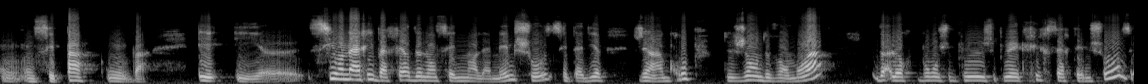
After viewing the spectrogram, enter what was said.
on ne sait pas où on va. Et, euh, si on arrive à faire de l'enseignement la même chose, c'est-à-dire j'ai un groupe de gens devant moi, alors bon, je peux, je peux écrire certaines choses,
